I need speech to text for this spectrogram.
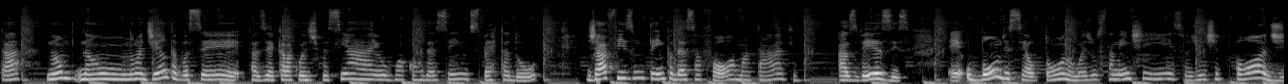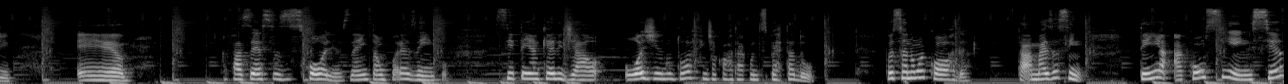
tá? Não, não, não adianta você fazer aquela coisa tipo assim, ah, eu vou acordar sem o despertador. Já fiz um tempo dessa forma, tá? Que, às vezes, é, o bom de ser autônomo é justamente isso. A gente pode é, fazer essas escolhas, né? Então, por exemplo, se tem aquele dia, hoje eu não tô afim de acordar com despertador, você não acorda, tá? Mas assim, tenha a consciência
